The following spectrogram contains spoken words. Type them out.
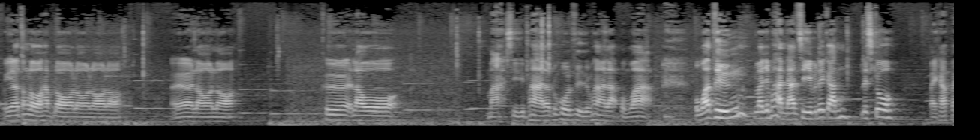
ตรงนี้เราต้องรอครับรอรอรอรอเออรอรอคือเรามา 45 แล้วทุกคน 45 แล้วผมว่า ผมว่าถึงเราจะผ่านด่านซีไปด้วยกัน let's go ไปครับไป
